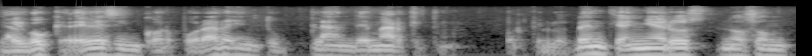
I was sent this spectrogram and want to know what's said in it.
y algo que debes incorporar en tu plan de marketing, porque los veinteañeros no son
